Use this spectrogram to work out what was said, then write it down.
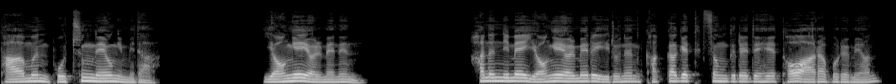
다음은 보충 내용입니다. 영의 열매는 하느님의 영의 열매를 이루는 각각의 특성들에 대해 더 알아보려면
